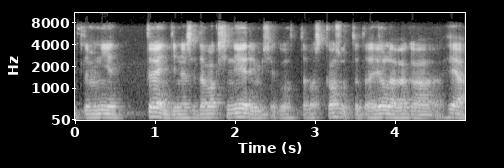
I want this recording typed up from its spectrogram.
ütleme nii, et tõendina seda vaktsineerimise kohta vast kasutada ei ole väga hea,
